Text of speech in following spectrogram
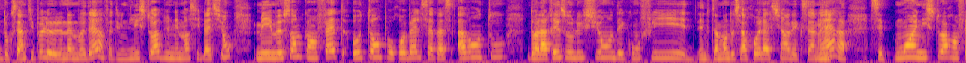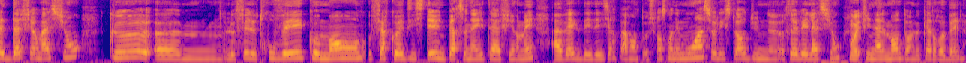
donc c'est un petit peu le, le même modèle, en fait, une- l'histoire d'une émancipation, mais il me semble qu'en fait, autant pour Rebelle, ça passe avant tout dans la résolution des conflits, et, notamment de sa relation avec sa Mhm. mère, c'est moins une histoire en fait d'affirmation que euh, le fait de trouver comment faire coexister une personnalité affirmée avec des désirs parentaux. Je pense qu'on est moins sur l'histoire d'une révélation Oui. finalement dans le cadre rebelle.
